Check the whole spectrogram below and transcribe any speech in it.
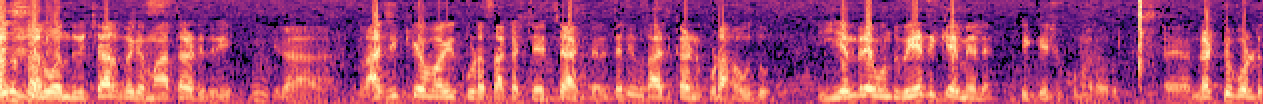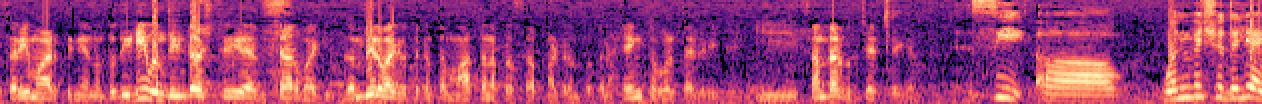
Usual ಒಂದು ವಿಚಾರದ ಬಗ್ಗೆ ಮಾತಾಡಿದ್ರಿ. ಈಗ ರಾಜಕೀಯವಾಗಿ ಕೂಡ ಸಾಕಷ್ಟು ಚರ್ಚೆ ಆಗ್ತಾ ಇರುತ್ತೆ. ನೀವು ರಾಜಕಾರಣಿ ಕೂಡ ಹೌದು. ಈ ಅಂದ್ರೆ ಒಂದು ವೇದಿಕೆ ಮೇಲೆ ಡಿ ಕೆ ಶಿವಕುಮಾರ್ ಅವರು ನಟ್ಟುಗೊಂಡು ಸರಿ ಮಾಡ್ತೀನಿ ಅನ್ನೋದು ಇಡೀ ಒಂದು ಇಂಡಸ್ಟ್ರಿಯ ವಿಚಾರವಾಗಿ ಗಂಭೀರವಾಗಿರ್ತಕ್ಕಂಥ ಮಾತನ್ನ ಪ್ರಸ್ತಾಪ ಮಾಡಿರೋಂಥದ್ದನ್ನ ಹೆಂಗ್ ತಗೊಳ್ತಾ ಇದ್ರಿ ಈ ಸಂದರ್ಭದ ಚರ್ಚೆಗೆ ಅಂತ? ಸಿ ಒಂದ್ ವಿಷಯದಲ್ಲಿ I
